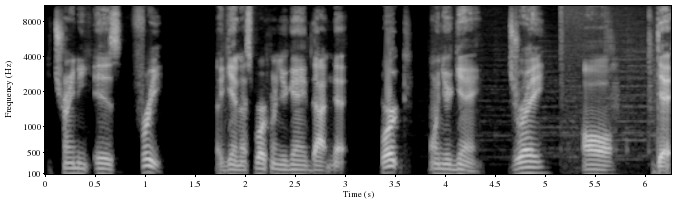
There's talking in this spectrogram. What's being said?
The training is free. Again, that's workonyourgame.net. Work on your game. Dre all day.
